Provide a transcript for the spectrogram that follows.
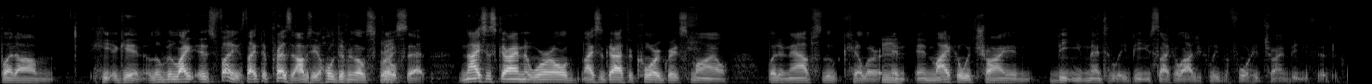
But um, he again a little bit like it's funny. It's like the president. Obviously, a whole different level skill right. set. Nicest guy in the world, nicest guy at the core. great smile, but an absolute killer. Mm. And, and Michael would try and beat you mentally, beat you psychologically before he'd try and beat you physically.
